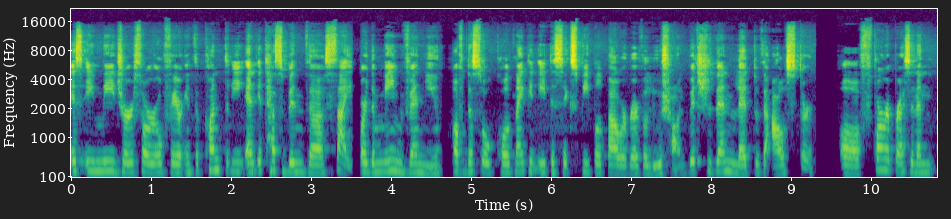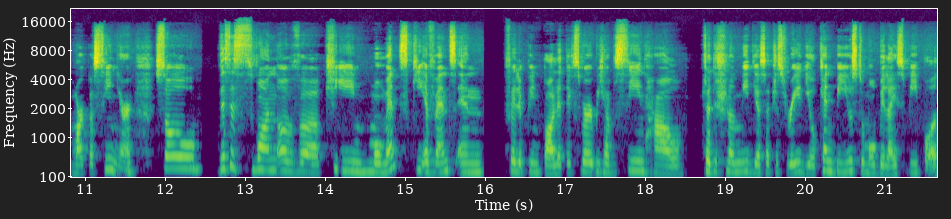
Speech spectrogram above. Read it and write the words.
is a major thoroughfare in the country and it has been the site or the main venue of the so-called 1986 People Power Revolution, which then led to the ouster of former President Marcos Sr. So this is one of uh, key moments, key events in Philippine politics where we have seen how traditional media such as radio can be used to mobilize people.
